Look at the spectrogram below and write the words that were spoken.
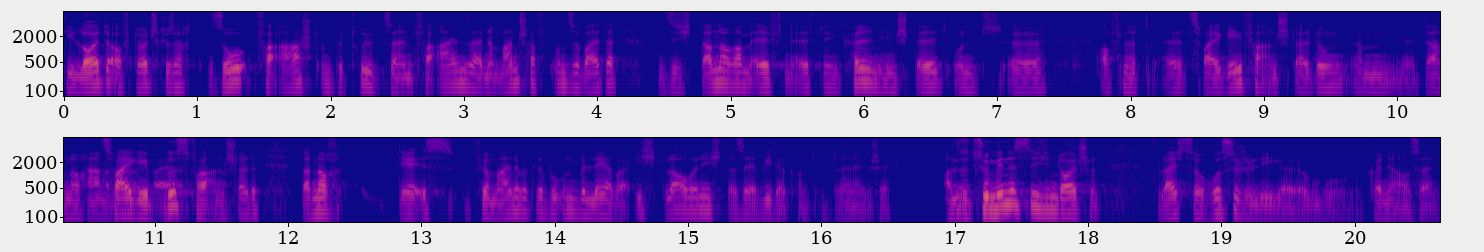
die Leute auf Deutsch gesagt so verarscht und betrügt, seinen Verein, seine Mannschaft und so weiter und sich dann noch am 11.11. .11. in Köln hinstellt und äh, auf einer 2G-Veranstaltung, ähm, da noch 2G-Plus-Veranstaltung, dann noch, der ist für meine Begriffe unbelehrbar. Ich glaube nicht, dass er wiederkommt im Trainergeschäft. Also zumindest nicht in Deutschland. Vielleicht so russische Liga irgendwo. Kann ja auch sein.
